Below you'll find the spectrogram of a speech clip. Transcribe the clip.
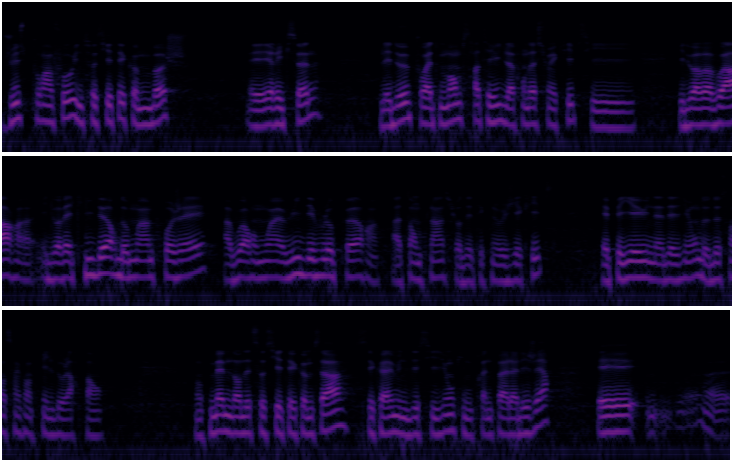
juste pour info, une société comme Bosch et Ericsson, les deux, pour être membres stratégiques de la Fondation Eclipse, ils, doivent, avoir, ils doivent être leaders d'au moins un projet, avoir au moins 8 développeurs à temps plein sur des technologies Eclipse et payer une adhésion de 250 000 dollars par an. Donc même dans des sociétés comme ça, c'est quand même une décision qu'ils ne prennent pas à la légère. Et euh,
